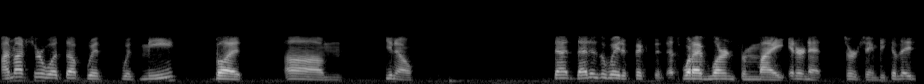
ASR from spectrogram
I'm not sure what's up with with me, but um, you know, that that is a way to fix it. That's what I've learned from my internet searching because they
